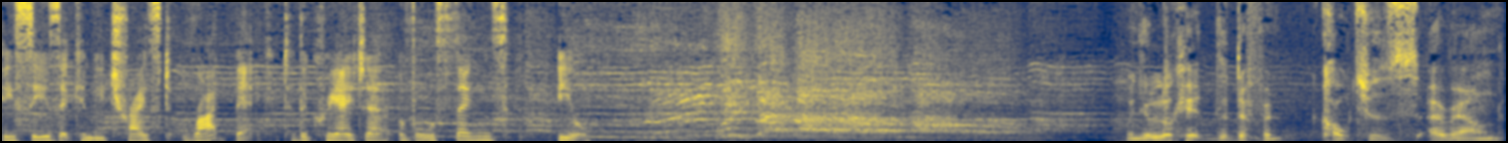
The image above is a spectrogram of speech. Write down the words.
He says it can be traced right back to the creator of all things, Io. When you look at the different cultures around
